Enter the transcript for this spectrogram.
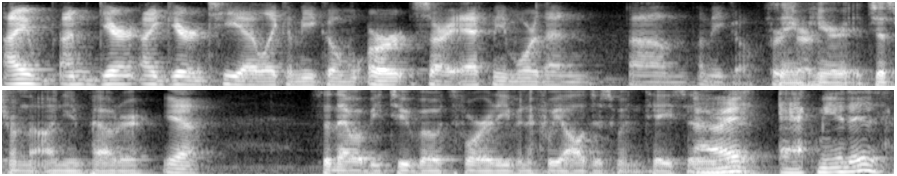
I I'm guar- I guarantee I like Amico or sorry Acme more than um, Amico for Same sure. here, just from the onion powder. Yeah. So that would be two votes for it, even if we all just went and tasted it. All right, Acme it is.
